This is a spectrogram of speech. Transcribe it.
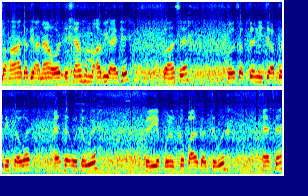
वहाँ तक जाना है और इस टाइम हम अभी आए थे वहाँ से और सबसे नीचे आपको दिख रहा होगा ऐसे होते हुए, फिर ये पुल को पार करते हुए ऐसे।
